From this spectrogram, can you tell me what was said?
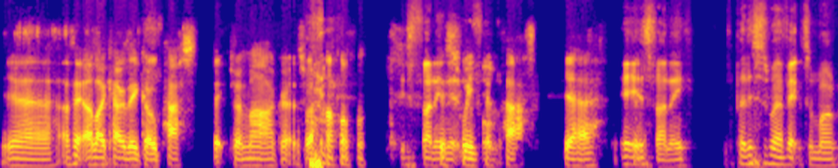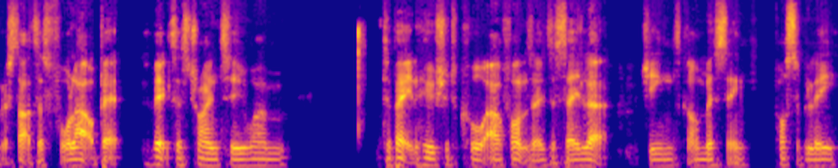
yeah, I think I like how they go past Victor and Margaret as well. It's funny. this that week fall- past. Yeah. It is funny, but this is where Victor and Margaret start to fall out a bit. Victor's trying to um, debating who should call Alfonso to say, "Look, Jean's gone missing, possibly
